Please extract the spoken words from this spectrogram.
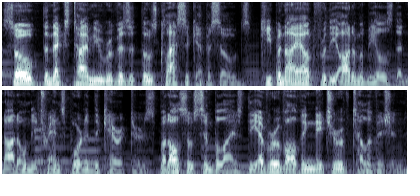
So, the next time you revisit those classic episodes, keep an eye out for the automobiles that not only transported the characters, but also symbolized the ever evolving nature of television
